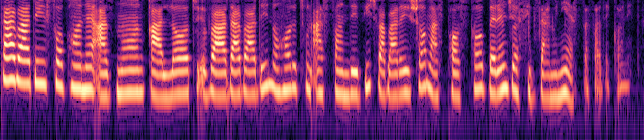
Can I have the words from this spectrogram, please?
در وعده صبحانه از نان، غلات و در وعده نهارتون از ساندویچ و برای شام از پاستا، برنج یا سیب زمینی استفاده کنید.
